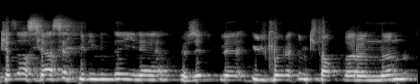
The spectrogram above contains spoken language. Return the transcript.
Keza siyaset biliminde yine özellikle ilk öğretim kitaplarının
